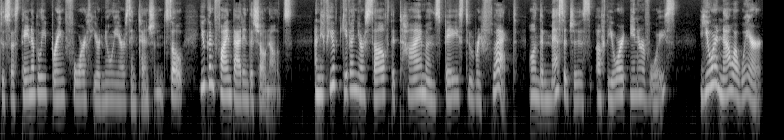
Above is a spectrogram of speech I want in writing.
to sustainably bring forth your New Year's intention. So you can find that in the show notes. And if you've given yourself the time and space to reflect, on the messages of your inner voice, you are now aware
